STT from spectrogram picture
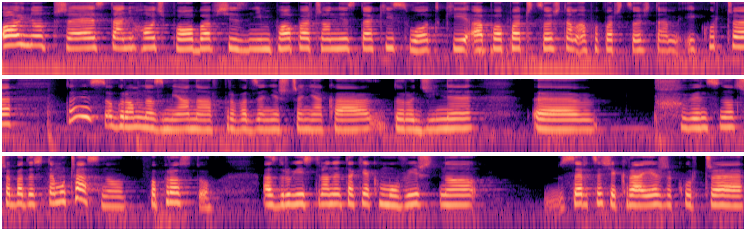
oj no przestań, chodź pobaw się z nim, popatrz, on jest taki słodki, a popatrz coś tam, a popatrz coś tam i kurczę, to jest ogromna zmiana, wprowadzenie szczeniaka do rodziny, e, pff, więc no trzeba dać temu czas, no po prostu. A z drugiej strony, tak jak mówisz, no serce się kraje, że kurczę,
